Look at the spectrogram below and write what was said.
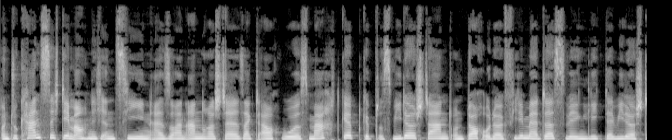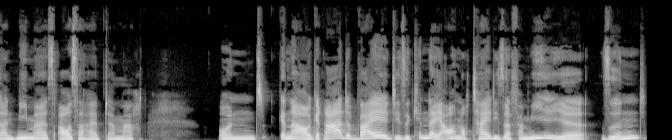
Und du kannst dich dem auch nicht entziehen. Also an anderer Stelle sagt er auch, wo es Macht gibt, gibt es Widerstand und doch oder vielmehr deswegen liegt der Widerstand niemals außerhalb der Macht. Und genau, gerade weil diese Kinder ja auch noch Teil dieser Familie sind,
